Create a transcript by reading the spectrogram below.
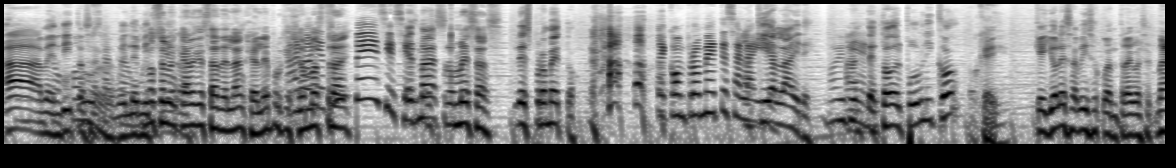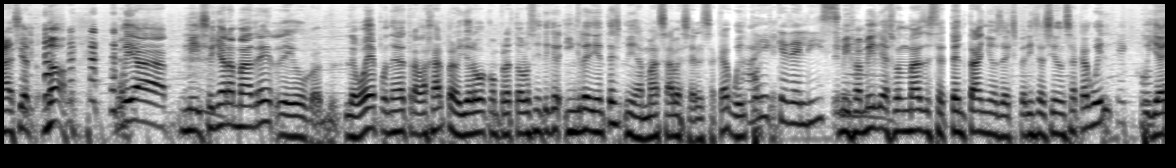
Ah, bendito zacahuil de mi No se lo encargues a del Ángel, ¿eh? Porque Ah, no, jamás ya trae supe, sí es más, promesas. les prometo, Te comprometes al aquí aire. al aire, Muy bien. ante todo el público, Ok. Que yo les aviso cuando traigo el sacahuil. No, es cierto. No, voy a mi señora madre, le, digo, le voy a poner a trabajar, pero yo le voy a comprar todos los ingre- ingredientes. Mi mamá sabe hacer el sacahuil Ay, qué delicia. en mi familia son más de 70 años de experiencia haciendo sacahuil. Pues ya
